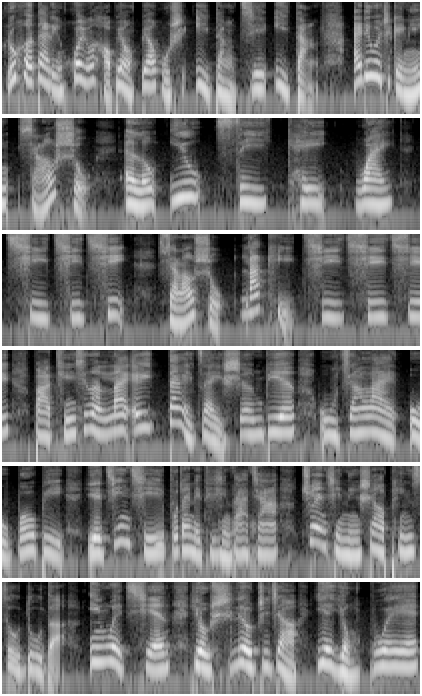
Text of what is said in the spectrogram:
如何带领会员好朋友标股是一档接一档，ID 位置给您小老鼠 L U C K Y。七七七小老鼠 Lucky 七七七，把甜心的 Line A 带在身边，五加 Line 五 Bobby 也近期不断地提醒大家，赚钱您是要拼速度的，因为钱有十六只脚也永不会，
